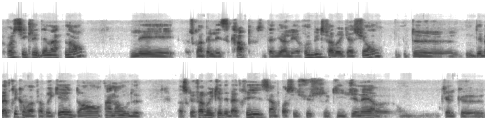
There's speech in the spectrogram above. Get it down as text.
recycler dès maintenant les, ce qu'on appelle les scraps, c'est-à-dire les rebuts de fabrication de, des batteries qu'on va fabriquer dans un an ou deux. Parce que fabriquer des batteries, c'est un processus qui génère euh, quelques,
